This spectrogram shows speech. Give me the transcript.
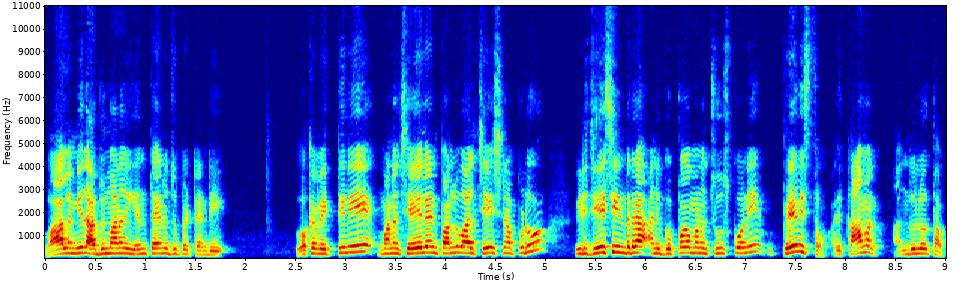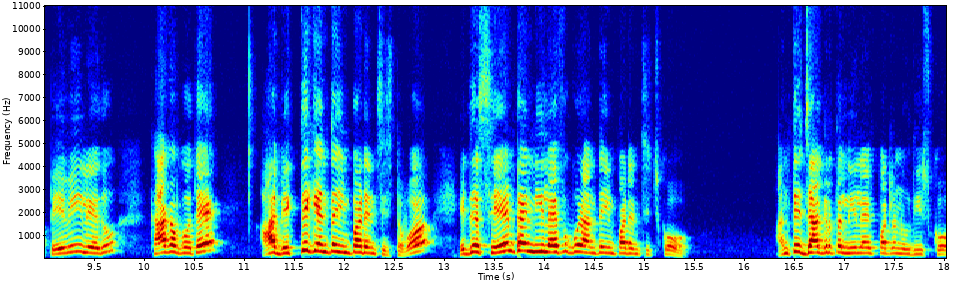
వాళ్ళ మీద అభిమానం ఎంతైనా చూపెట్టండి. ఒక వ్యక్తిని మనం చేయలేని పనులు వాళ్ళు చేసినప్పుడు ఇటు చేసిండ్రా అని గొప్పగా మనం చూసుకొని ప్రేమిస్తాం. అది కామన్. అందులో తప్పేమీ లేదు. కాకపోతే ఆ వ్యక్తికి ఎంత ఇంపార్టెన్స్ ఇస్తావో ఎట్ ద సేమ్ టైం నీ లైఫ్ కూడా అంతే ఇంపార్టెన్స్ ఇచ్చుకో. అంతే జాగ్రత్తలు నీ లైఫ్ పట్ల నువ్వు తీసుకో.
